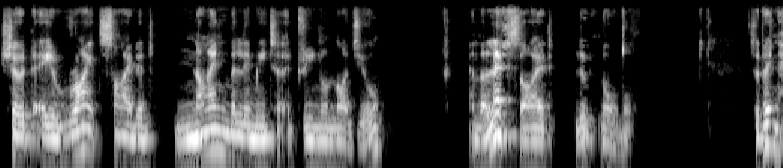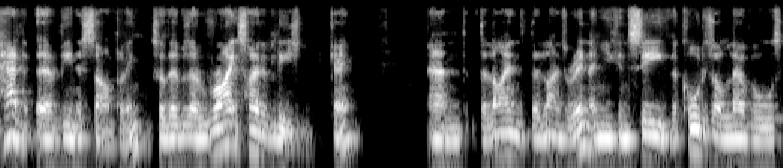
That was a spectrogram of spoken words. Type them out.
showed a right-sided nine millimeter adrenal nodule and the left side looked normal. So the patient had a venous sampling, so there was a right-sided lesion, okay? And the lines, the lines were in, and you can see the cortisol levels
